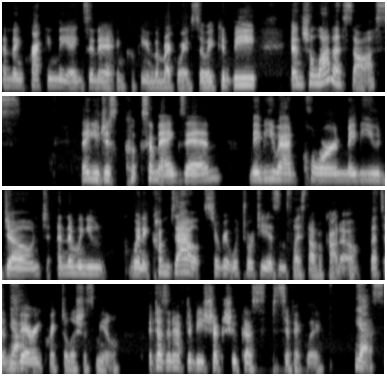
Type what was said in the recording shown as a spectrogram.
and then cracking the eggs in it and cooking in the microwave. So it could be enchilada sauce that you just cook some eggs in. Maybe you add corn, maybe you don't, and then when you when it comes out, serve it with tortillas and sliced avocado. That's a Yeah. very quick, delicious meal. It doesn't have to be shakshuka specifically. Yes.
